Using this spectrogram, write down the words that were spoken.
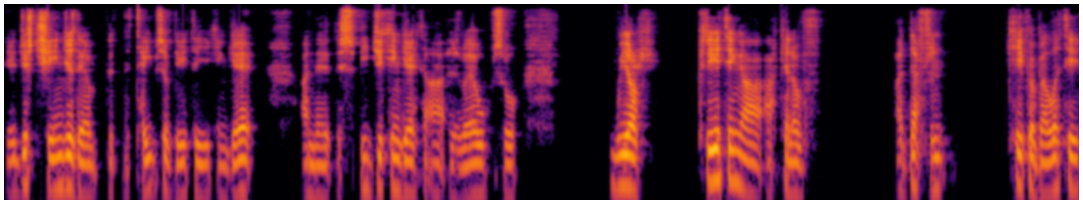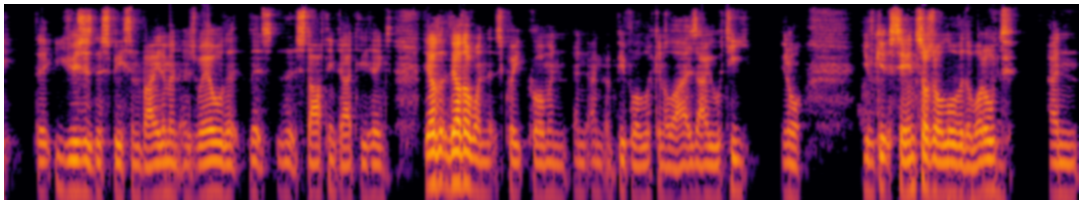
it just changes the, the, the types of data you can get and the, the speed you can get it at as well. So we are creating a, a kind of a different capability that uses the space environment as well that, that's that's starting to add to things. The other the other one that's quite common and, and, and people are looking a lot is IoT. You know, you've got sensors all over the world, and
